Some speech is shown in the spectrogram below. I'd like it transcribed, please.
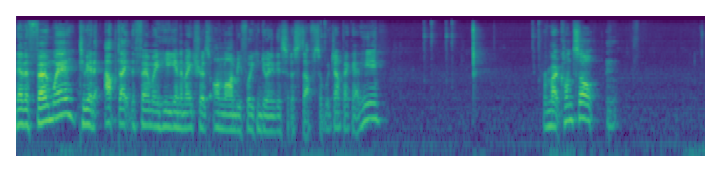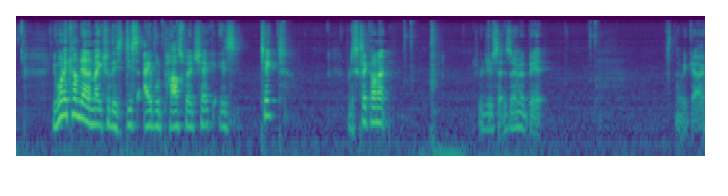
Now the firmware, to be able to update the firmware here, you're going to make sure it's online before you can do any of this sort of stuff. So we'll jump back out here. Remote console. You want to come down and make sure this disabled password check is ticked. We'll just click on it. Reduce that zoom a bit. There we go.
